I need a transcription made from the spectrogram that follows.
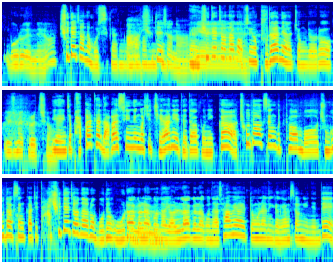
모르겠네요. 휴대전화 못 쓰게 하는 거예요. 아, 휴대전화. 네, 예. 휴대전화가 없으면 불안해할 정도로. 요즘에 그렇죠. 예, 이제 바깥에 나갈 수 있는 것이 제한이 되다 보니까 초등학생부터 뭐 중고등학생까지 다 휴대전화로 모든 오락을 음. 하거나 연락을 하거나 사회 활동을 하는 경향성이 있는데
